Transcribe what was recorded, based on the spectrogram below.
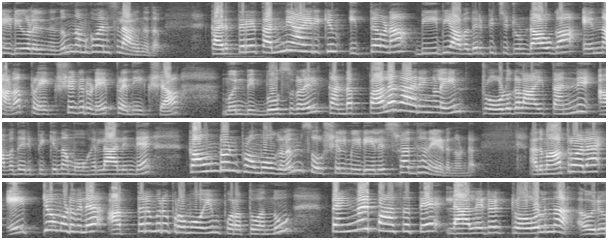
വീഡിയോകളിൽ നിന്നും നമുക്ക് മനസ്സിലാകുന്നത്. കരുത്തരെ തന്നെയായിരിക്കും ഇത്തവണ ബി ബി അവതരിപ്പിച്ചിട്ടുണ്ടാവുക എന്നാണ് പ്രേക്ഷകരുടെ പ്രതീക്ഷ. മുൻ ബിഗ് ബോസുകളിൽ കണ്ട പല കാര്യങ്ങളെയും ട്രോളുകളായി തന്നെ അവതരിപ്പിക്കുന്ന മോഹൻലാലിന്റെ കൗണ്ട് ഡൗൺ പ്രൊമോകളും സോഷ്യൽ മീഡിയയിൽ ശ്രദ്ധ നേടുന്നുണ്ട്. അതുമാത്രമല്ല ഏറ്റവും ഒടുവിൽ അത്തരമൊരു പ്രൊമോയും പുറത്തു വന്നു. പെങ്ങൾ പാസത്തെ ലാലേട്ടൻ ട്രോളുന്ന ഒരു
